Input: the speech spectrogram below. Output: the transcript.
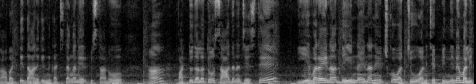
కాబట్టి దానికి నేను ఖచ్చితంగా నేర్పిస్తాను. పట్టుదలతో సాధన చేస్తే ఎవరైనా దేన్నైనా నేర్చుకోవచ్చు అని చెప్పింది నెమలి.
